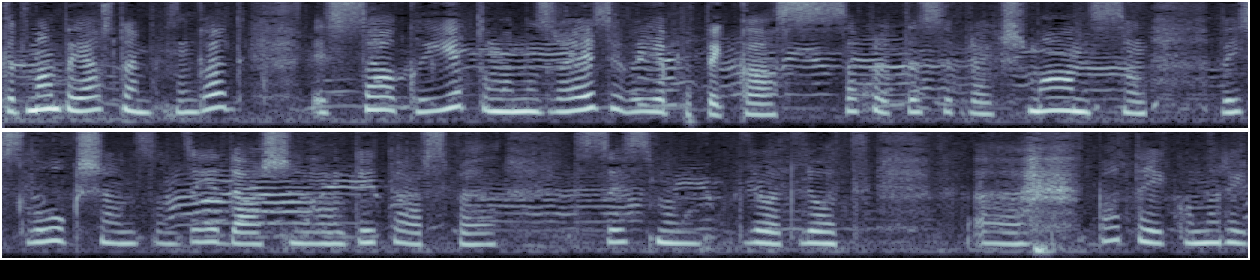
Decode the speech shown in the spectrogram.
kad man bija 18 gadi, es sāku iet, un man uzreiz jau iepatikās. Sapratu, tas ir priekš manis, un viss lūkšanas, un dziedāšana, un ģitāra spēle. Tas es man ļoti, ļoti uh, patīk, un arī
